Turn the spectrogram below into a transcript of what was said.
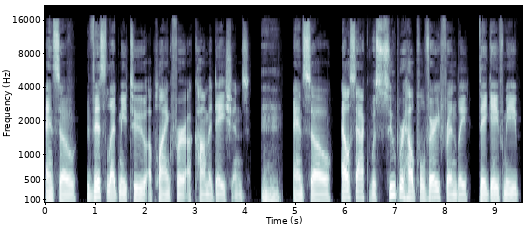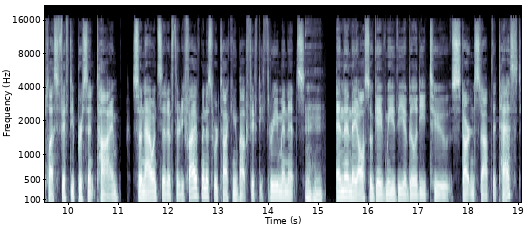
And so this led me to applying for accommodations. Mm-hmm. And so LSAC was super helpful, very friendly. They gave me plus 50% time. So now instead of 35 minutes, we're talking about 53 minutes. Mm-hmm. And then they also gave me the ability to start and stop the test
